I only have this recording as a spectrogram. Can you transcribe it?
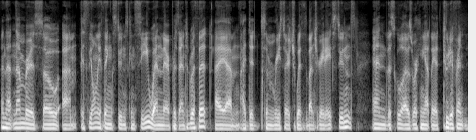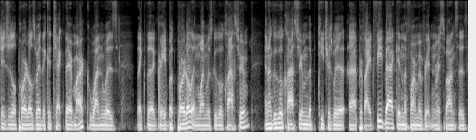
and that number is so um, it's the only thing students can see when they're presented with it i um, i did some research with a bunch of grade 8 students and the school i was working at they had two different digital portals where they could check their mark one was like the gradebook portal and one was google classroom and on google classroom the teachers would uh, provide feedback in the form of written responses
